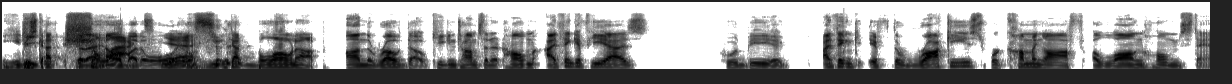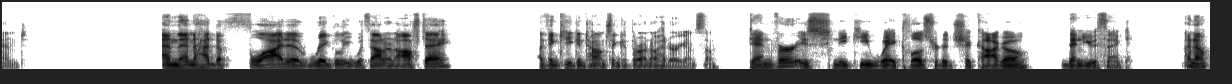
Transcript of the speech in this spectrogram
he just got to by the shellacked. Yeah, Orioles. he got blown up. on the road though. Keegan Thompson at home. I think if he has, who would be? A, I think if the Rockies were coming off a long homestand, and then had to fly to Wrigley without an off day, I think Keegan Thompson could throw a no hitter against them. Denver is sneaky way closer to Chicago than you think. I know.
